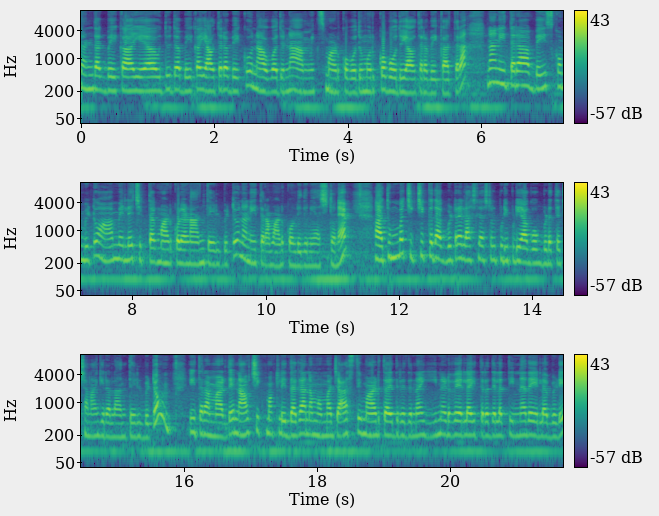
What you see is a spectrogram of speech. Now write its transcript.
ಸಣ್ಣದಾಗಿ ಬೇಕಾ ಯಾವುದ ಬೇಕಾ, ಯಾವ ಥರ ಬೇಕು ನಾವು ಅದನ್ನು ಮಿಕ್ಸ್ ಮಾಡ್ಕೋಬೋದು, ಮುರ್ಕೋಬೋದು ಯಾವ ಥರ ಬೇಕಾ ಆ ಥರ. ನಾನು ಈ ಥರ ಬೇಯಿಸ್ಕೊಂಡ್ಬಿಟ್ಟು ಆಮೇಲೆ ಚಿಕ್ಕದಾಗಿ ಮಾಡ್ಕೊಳ್ಳೋಣ ಅಂತ ಹೇಳ್ಬಿಟ್ಟು ನಾನು ಈ ಥರ ಮಾಡ್ಕೊಂಡಿದ್ದೀನಿ ಅಷ್ಟೇ ತುಂಬ ಚಿಕ್ಕ ಚಿಕ್ಕದಾಗ್ಬಿಟ್ರೆ ಲಾಸ್ಟ್ ಲಾಸ್ಟಲ್ಲಿ ಪುಡಿ ಪುಡಿ ಆಗೋಗ್ಬಿಡುತ್ತೆ ಚೆನ್ನಾಗಿರಲ್ಲ ಅಂತ ಹೇಳ್ಬಿಟ್ಟು ಈ ಥರ ಮಾಡಿದೆ. ನಾವು ಚಿಕ್ಕ ಮಕ್ಕಳಿದ್ದಾಗ ನಮ್ಮಮ್ಮ ಜಾಸ್ತಿ ಮಾಡ್ತಾಯಿದ್ರು ಇದನ್ನು ಈ ನಡುವೆ ಎಲ್ಲ ಈ ಥರದ್ದೆಲ್ಲ ತಿನ್ನೋದೇ ಇಲ್ಲ ಬಿಡಿ.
